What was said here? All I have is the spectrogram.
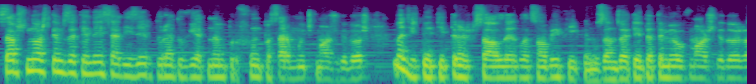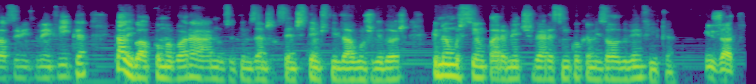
Sabes que nós temos a tendência a dizer que durante o Vietnã profundo passaram muitos maus jogadores, mas isto tem tido transversal em relação ao Benfica. Nos anos 80 também houve maus jogadores ao serviço do Benfica, tal igual como agora há, nos últimos anos recentes temos tido alguns jogadores que não mereciam claramente jogar assim com a camisola do Benfica. Exato,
